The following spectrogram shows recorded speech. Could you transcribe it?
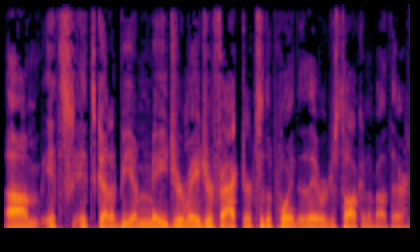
um, it's it's going to be a major, major factor to the point that they were just talking about there.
